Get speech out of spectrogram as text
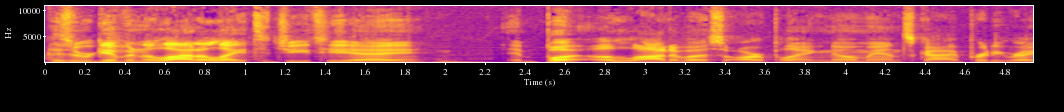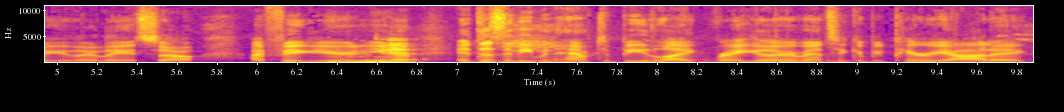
because we're giving a lot of light to GTA, but a lot of us are playing No Man's Sky pretty regularly. So I figured, you know, it doesn't even have to be like regular events. It could be periodic.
